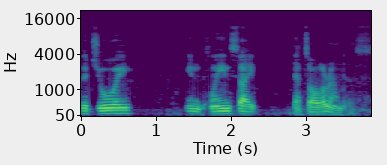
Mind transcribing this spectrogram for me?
the joy in plain sight that's all around us.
